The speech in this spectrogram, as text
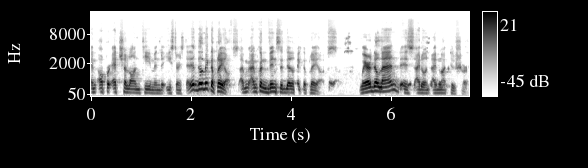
an upper echelon team in the Eastern State. They'll make the playoffs. I'm I'm convinced that they'll make the playoffs. Where they'll land is I don't I'm not too sure.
